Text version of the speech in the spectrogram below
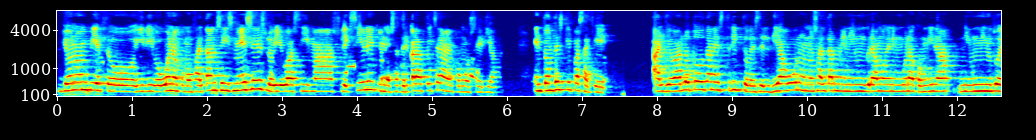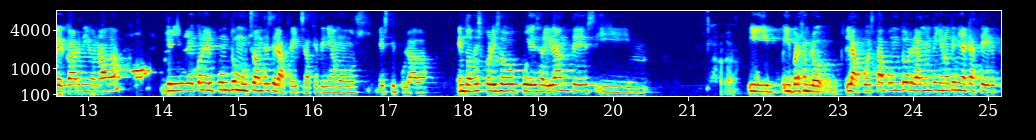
yo no empiezo y digo, bueno, como faltan seis meses, lo llevo así más flexible y cuando se acerca la fecha ya me pongo seria. Entonces, ¿qué pasa? Que al llevarlo todo tan estricto desde el día uno, no saltarme ni un gramo de ninguna comida, ni un minuto de cardio, nada, yo llegué con el punto mucho antes de la fecha que teníamos estipulada. Entonces, por eso puede salir antes y, y, y, por ejemplo, la puesta a punto, realmente yo no tenía que hacer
